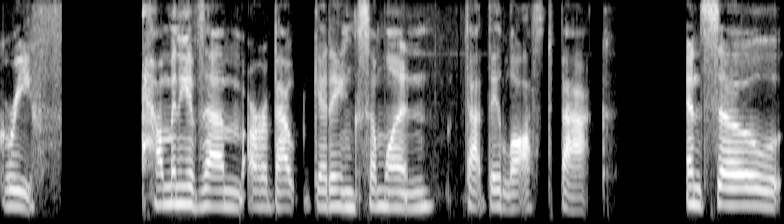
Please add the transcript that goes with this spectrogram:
grief? How many of them are about getting someone that they lost back? And so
